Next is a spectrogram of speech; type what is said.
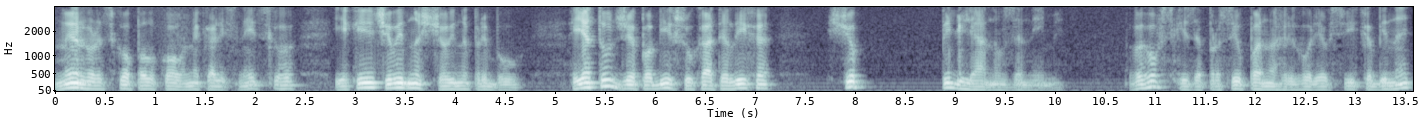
миргородського полковника Лісницького, який, очевидно, щойно прибув. Я тут же побіг шукати лиха, щоб підглянув за ними. Виговський запросив пана Григорія в свій кабінет.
